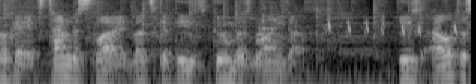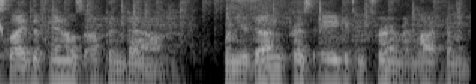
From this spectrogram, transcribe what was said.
Okay, it's time to slide. Let's get these Goombas lined up. Use L to slide the panels up and down. When you're done, press A to confirm and lock them in.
